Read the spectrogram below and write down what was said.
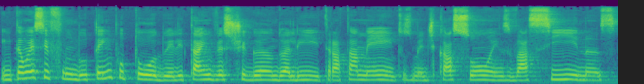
Então esse fundo o tempo todo ele está investigando ali tratamentos, medicações, vacinas,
